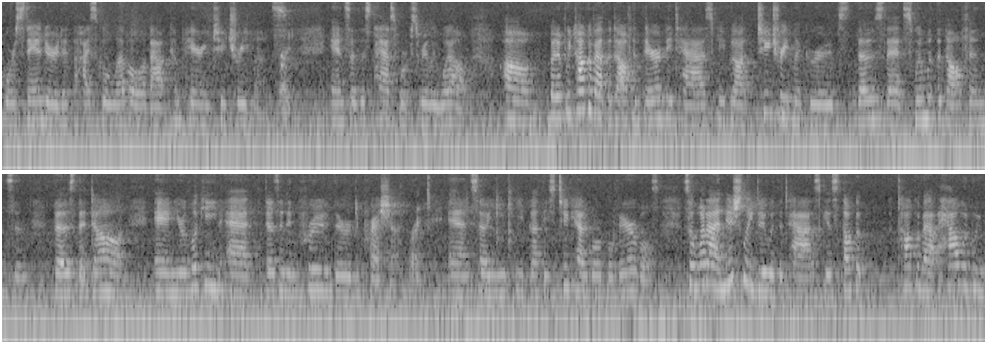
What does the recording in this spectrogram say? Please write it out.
Core standard at the high school level about comparing two treatments. Right. And so this task works really well. Um, but if we talk about the dolphin therapy task, you've got two treatment groups, those that swim with the dolphins and those that don't and you're looking at does it improve their depression. Right. And so you've, you've got these two categorical variables. So what I initially do with the task is talk, talk about how would we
